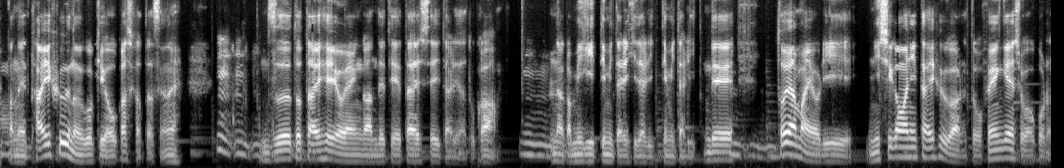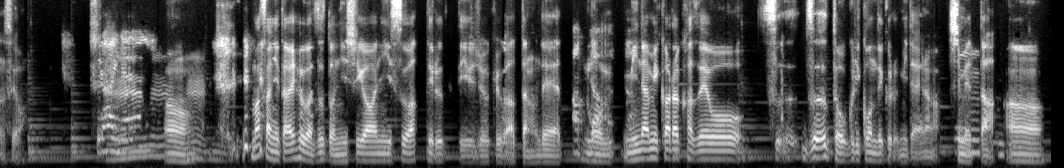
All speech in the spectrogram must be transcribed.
っぱね、台風の動きがおかしかったですよね。うんうんうん。ずーっと太平洋沿岸で停滞していたりだとか、うんなんか右行ってみたり左行ってみたり。で、うんうんうん富山より西側に台風があるとフェーン現象が起こるんですよ。辛いね。うん。まさに台風がずっと西側に居座ってるっていう状況があったので、もう南から風をずっと送り込んでくるみたいな湿った。うん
